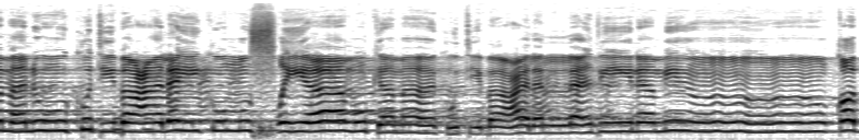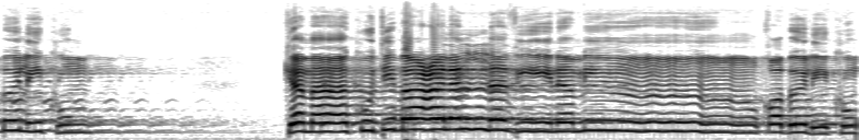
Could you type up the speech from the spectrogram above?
آمنوا كتب عليكم الصيام كما كتب على الذين من قبلكم كما كتب على الذين من قبلكم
